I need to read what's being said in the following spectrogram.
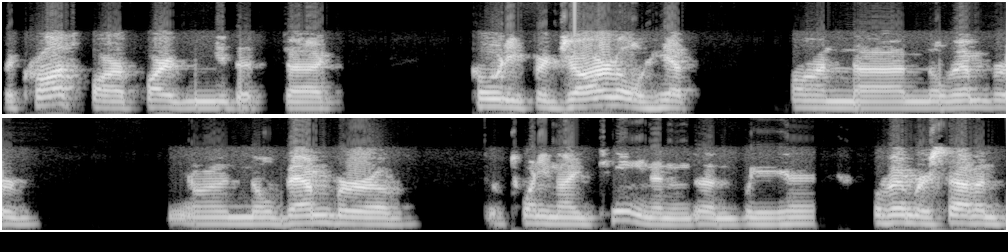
the crossbar, pardon me, that uh, Cody Fajardo hit on uh, November, you know, November of, of 2019, and, and we November 17th,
